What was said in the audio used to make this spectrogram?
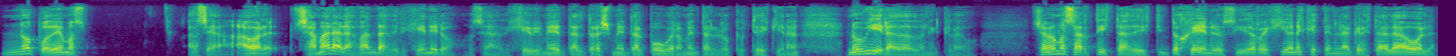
no podemos, o sea, ahora, llamar a las bandas del género, o sea, heavy metal, thrash metal, power metal, lo que ustedes quieran, no hubiera dado en el clavo. Llamemos a artistas de distintos géneros y de regiones que estén en la cresta de la ola.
